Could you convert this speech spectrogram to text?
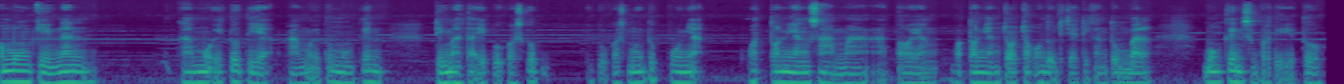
kemungkinan kamu itu Tia, kamu itu mungkin di mata ibu kosku, ibu kosmu itu punya weton yang sama atau yang weton yang cocok untuk dijadikan tumbal. Mungkin seperti itu.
